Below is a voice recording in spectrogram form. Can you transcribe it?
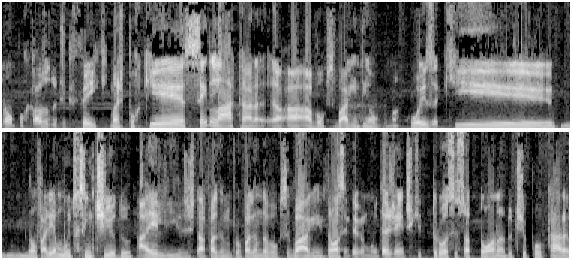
não por causa do deepfake, mas porque, sei lá, cara, a, a Volkswagen tem alguma coisa que não faria muito sentido a Elis estar fazendo propaganda da Volkswagen. Então, assim, teve muita gente que trouxe isso à tona, do tipo, cara,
